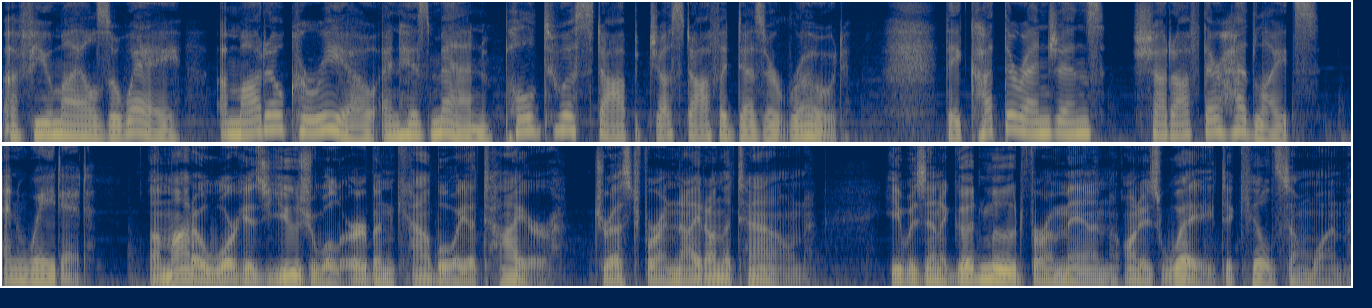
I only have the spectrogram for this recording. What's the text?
A few miles away, Amado Carrillo and his men pulled to a stop just off a desert road. They cut their engines, shut off their headlights, and waited. Amado wore his usual urban cowboy attire, dressed for a night on the town. He was in a good mood for a man on his way to kill someone.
